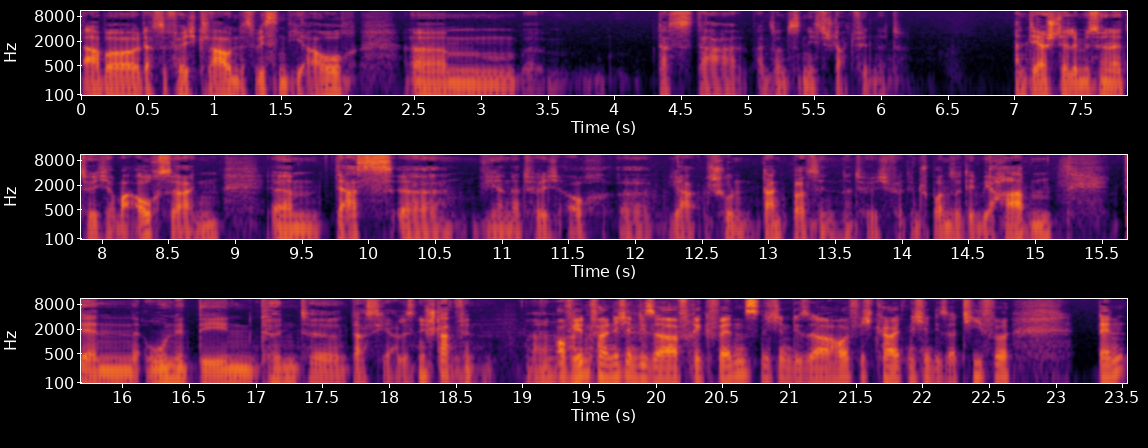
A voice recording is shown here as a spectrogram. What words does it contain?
Aber das ist völlig klar und das wissen die auch, ähm, dass da ansonsten nichts stattfindet. An der Stelle müssen wir natürlich aber auch sagen, ähm, dass äh, wir natürlich auch äh, ja schon dankbar sind natürlich für den Sponsor, den wir haben, denn ohne den könnte das hier alles nicht stattfinden. ne? Auf jeden Fall nicht in dieser Frequenz, nicht in dieser Häufigkeit, nicht in dieser Tiefe. Denn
